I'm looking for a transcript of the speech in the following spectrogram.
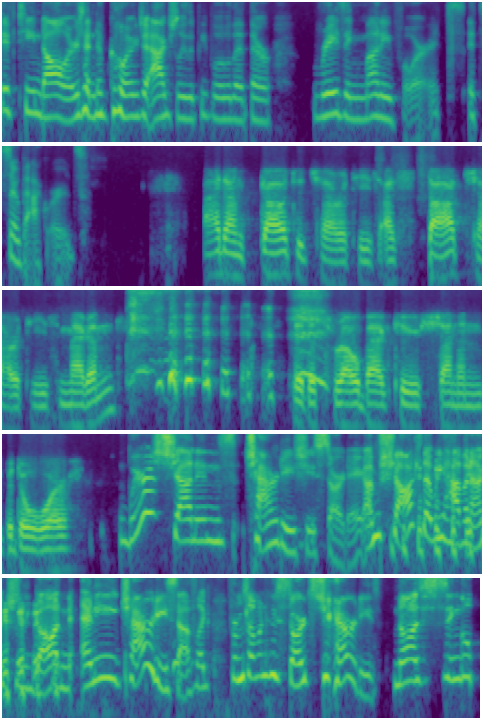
$15 end up going to actually the people that they're raising money for. It's it's so backwards. I don't go to charities. I start charities, Megan. It's a throwback to Shannon Beador where's Shannon's charity she's starting? I'm shocked that we haven't actually gotten any charity stuff like from someone who starts charities. Not a single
